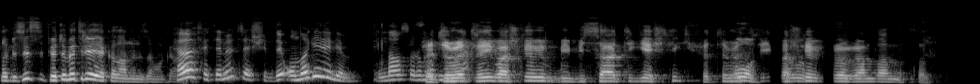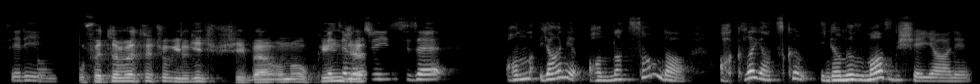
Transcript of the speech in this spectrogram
Tabii siz FETÖ'metreye yakalandınız ama galiba. Ha FETÖ'metre şimdi ona gelelim. Bundan sonra FETÖ'metreyi başka bir, bir, bir saati geçtik. FETÖ'metreyi Oh, başka tamam. bir programda anlatalım. seri. Bu FETÖ'metre çok ilginç bir şey. Ben onu okuyunca Metametreyi size anla- yani anlatsam da akla yatkın inanılmaz bir şey yani.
